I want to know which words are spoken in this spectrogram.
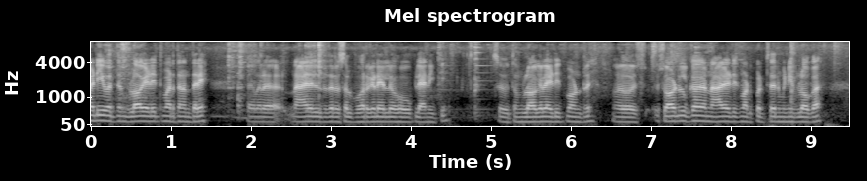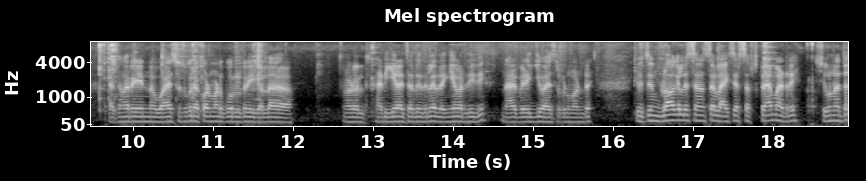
ಮಾಡಿ ಇವತ್ತಿನ ಬ್ಲಾಗ್ ಎಡಿಟ್ ಮಾಡ್ತಾನಂತಾರೆ. ಯಾಕಂದ್ರೆ ನಾಳೆ ಇಲ್ದ್ರೆ ಸ್ವಲ್ಪ ಹೊರಗಡೆ ಎಲ್ಲ ಹೋಗಿ ಪ್ಲ್ಯಾನ್ ಐತಿ ಸೊ ಬ್ಲಾಗ್ ಎಲ್ಲ ಎಡಿಟ್ ಮಾಡ್ರಿ ಶಾರ್ಟ್ಲ್ಕ ನಾಳೆ ಎಡಿಟ್ ಮಾಡ್ಕೊಡ್ತಿದ್ದಾರೆ ಮಿನಿ ಬ್ಲಾಗ ಯಾಕಂದ್ರೆ ಏನು ವಾಯ್ಸಸ್ಗೂ ರೆಕಾರ್ಡ್ ಮಾಡ್ಕೊಲ್ರಿ ಈಗೆಲ್ಲ. ನೋಡಲ್ರಿ, ಅಡುಗೆ ಎಲ್ಲ ಚಲೋ ದಂಗೆ ಬರ್ತಿದ್ವಿ ನಾಳೆ ಬೆಳಿಗ್ಗೆ ವಾಯ್ಸ್ ರೆಕಾರ್ಡ್ ಮಾಡ್ರಿ. ಇವತ್ತಿನ ಬ್ಲಾಗ್ ಎಲ್ಲ ಚಾನ್ಸ್ ಲೈಕ್ ಶೇರ್ ಸಬ್ಸ್ಕ್ರೈಬ್ ಮಾಡಿರಿ. ಶಿವನಂತ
